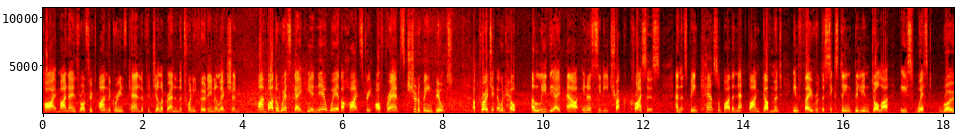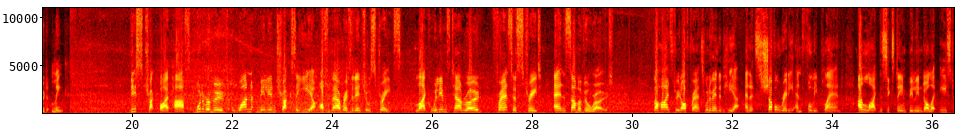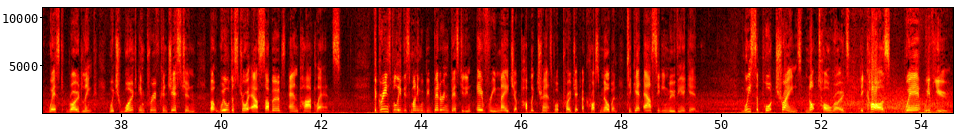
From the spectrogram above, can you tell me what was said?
Hi, my name's Rod Swift. I'm the Greens candidate for Gellibrand in the 2013 election. I'm by the West Gate here, near where the Hyde Street off ramps should have been built. A project that would help alleviate our inner city truck crisis and that's been cancelled by the Napthine government in favour of the $16 billion east west road link. This truck bypass would have removed 1 million trucks a year off of our residential streets, like Williamstown Road, Francis Street, and Somerville Road. The Hyde Street off ramps would have ended here, and it's shovel ready and fully planned, unlike the $16 billion east west road link, which won't improve congestion but will destroy our suburbs and parklands. The Greens believe this money would be better invested in every major public transport project across Melbourne to get our city moving again. We support trains, not toll roads, because we're with you.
